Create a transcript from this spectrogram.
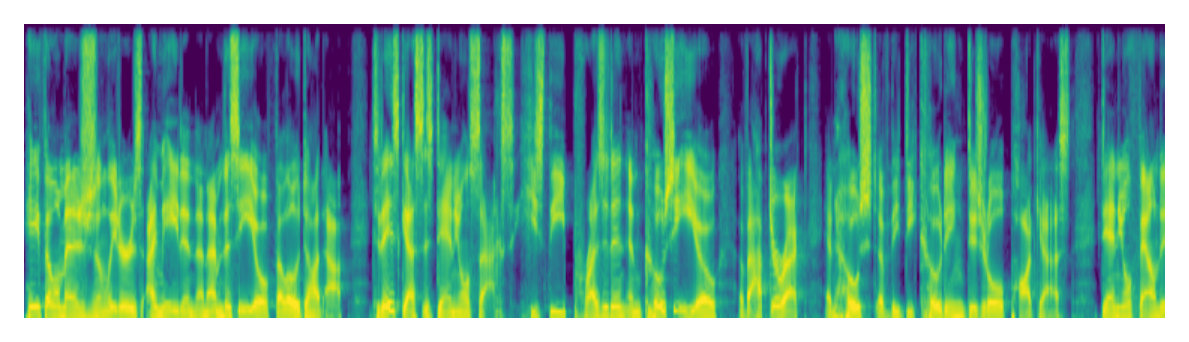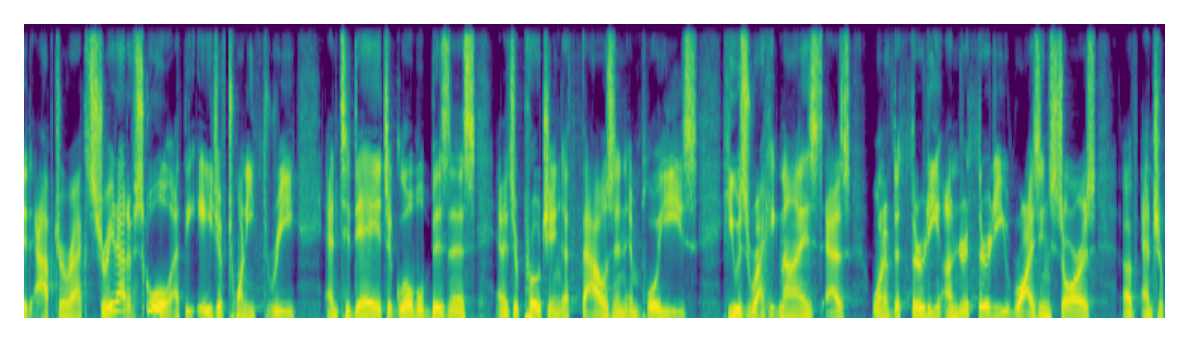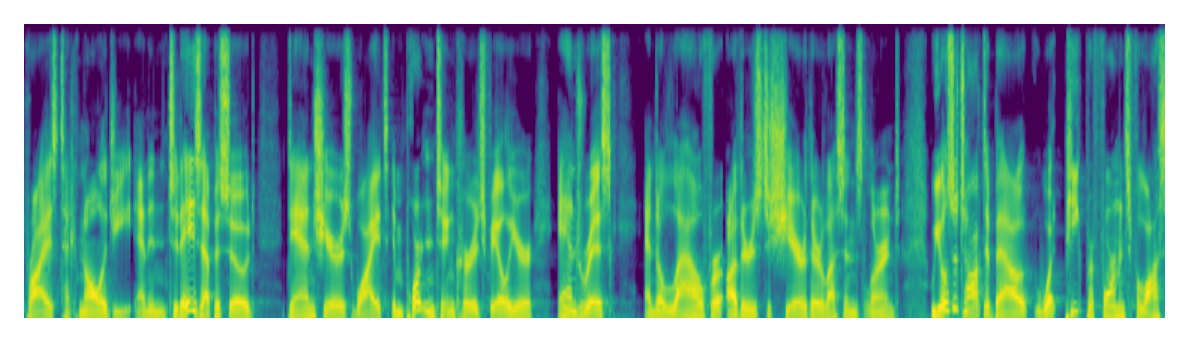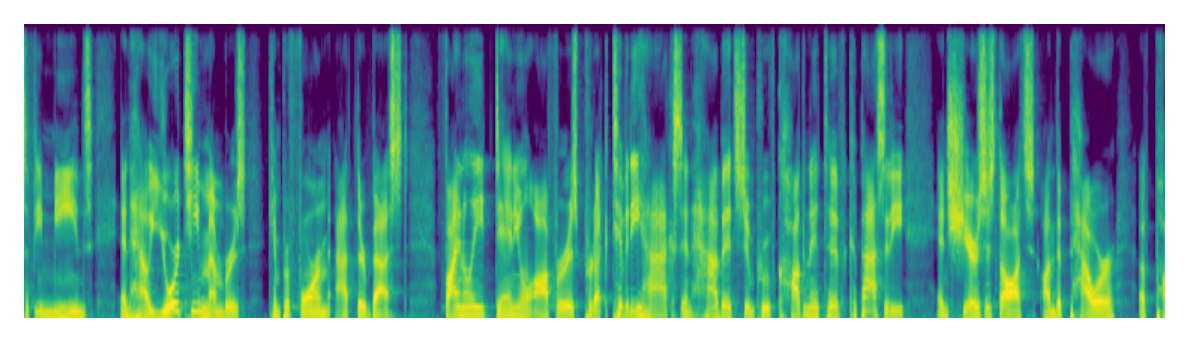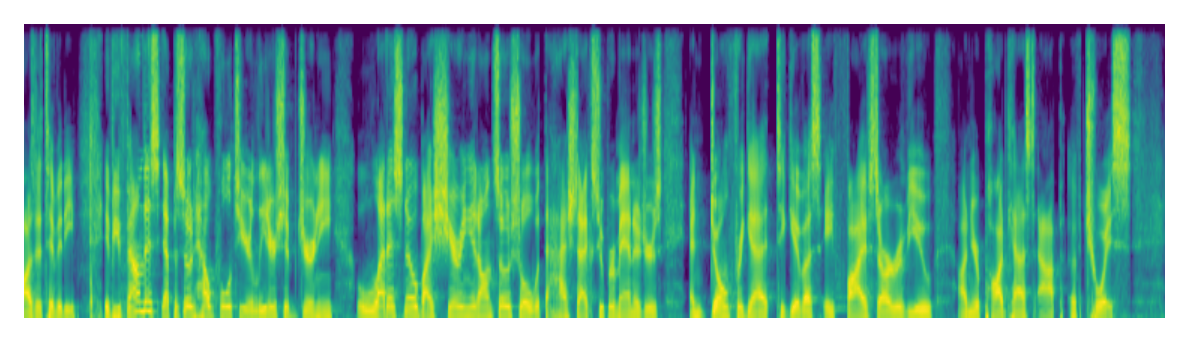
Hey, fellow managers and leaders, I'm Aydin, and I'm the CEO of Fellow.app. Today's guest is Daniel Saks. He's the president and co CEO of AppDirect and host of the Decoding Digital podcast. Daniel founded AppDirect straight out of school at the age of 23, and today it's a global business and it's approaching a thousand employees. He was recognized as one of the 30 under 30 rising stars of enterprise technology. And in today's episode, Dan shares why it's important to encourage failure and risk and allow for others to share their lessons learned. We also talked about what peak performance philosophy means and how your team members can perform at their best. Finally, Daniel offers productivity hacks and habits to improve cognitive capacity and shares his thoughts on the power of positivity. If you found this episode helpful to your leadership journey, let us know by sharing it on social with the hashtag supermanagers. And don't forget to give us a five star review on your podcast app of choice.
